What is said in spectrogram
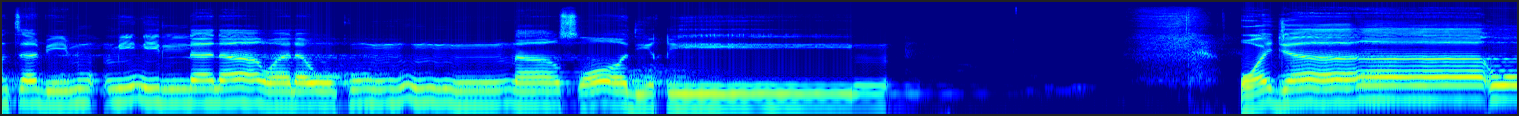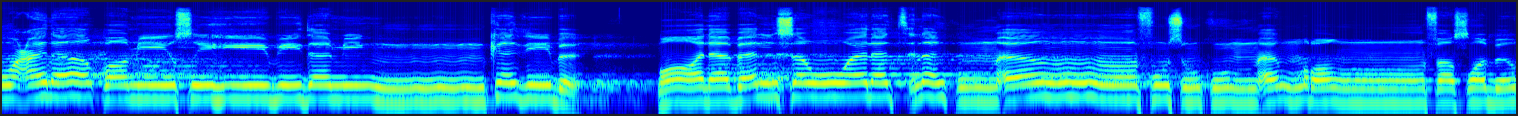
انت بمؤمن لنا ولو كنا صادقين وجاءوا على قميصه بدم كذب قال بل سولت لكم انفسكم امرا فصبر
